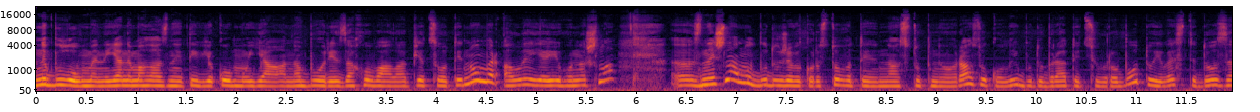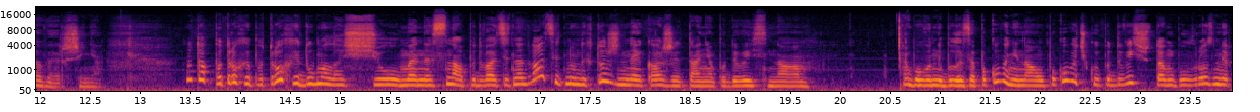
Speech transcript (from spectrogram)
не було в мене, я не могла знайти, в якому я наборі заховала 500 номер, але я його знайшла. Знайшла, ну буду вже використовувати наступного разу, коли буду брати цю роботу і вести до завершення. Ну так, потрохи-потрохи думала, що у мене снапи 20 на 20, ну ніхто ж не каже, Таня, подивись на. Бо вони були запаковані на упаковочку, і подивись, що там був розмір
